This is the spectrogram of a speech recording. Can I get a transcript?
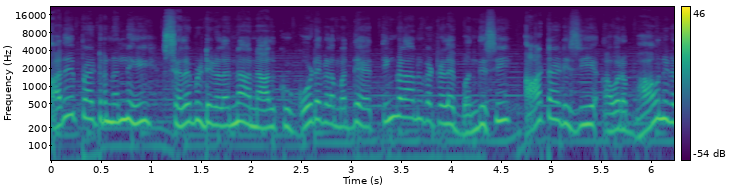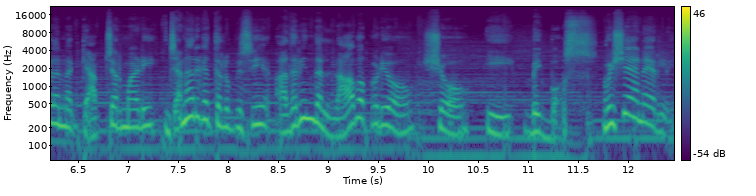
ಅದೇ ಪ್ಯಾಟರ್ನ್ ಅಲ್ಲಿ ಸೆಲೆಬ್ರಿಟಿಗಳನ್ನ ನಾಲ್ಕು ಗೋಡೆಗಳ ಮಧ್ಯೆ ತಿಂಗಳಾನುಗಟ್ಟಲೆ ಬಂಧಿಸಿ, ಆಟ ಆಡಿಸಿ, ಅವರ ಭಾವನೆಗಳನ್ನ ಕ್ಯಾಪ್ಚರ್ ಮಾಡಿ, ಜನರಿಗೆ ತಲುಪಿಸಿ, ಅದರಿಂದ ಲಾಭ ಪಡೆಯೋ ಶೋ ಈ ಬಿಗ್ ಬಾಸ್ ವಿಷಯನೇ ಇರಲಿ,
